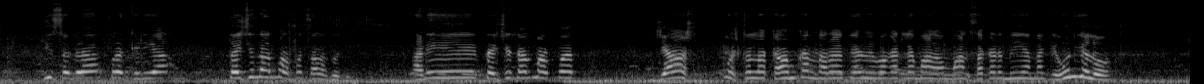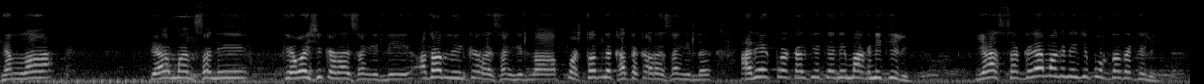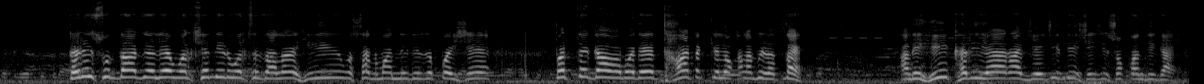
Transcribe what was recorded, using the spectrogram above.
ही सगळ्या प्रक्रिया तहसीलदारमार्फत चालत होती. आणि तहसीलदारमार्फत ज्या पोस्टला काम करणाऱ्या त्या विभागातल्या मा माणसाकडे मी यांना घेऊन गेलो. ह्यांना त्या माणसाने के वाय सी करायला सांगितली आधार लिंक करायला सांगितला पोस्टातलं खातं काढायला सांगितलं अनेक प्रकारची त्यांनी मागणी केली. या सगळ्या मागणीची पूर्तता केली. तरीसुद्धा गेले वर्ष दीड वर्ष झालं ही सन्मान निधीचे पैसे प्रत्येक गावामध्ये दहा टक्के लोकांना मिळत नाही आणि ही खरी ह्या राज्याची देशाची शोकांतिका आहे.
